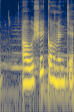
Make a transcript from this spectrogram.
অবশ্যই কমেন্টে।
